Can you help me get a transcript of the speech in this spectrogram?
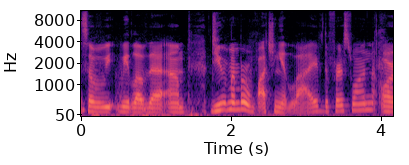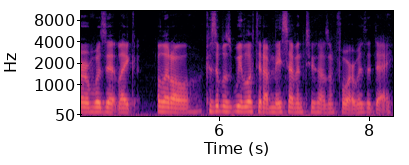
so we, we love that. Um, do you remember watching it live, the first one, or was it like a little? Because it was we looked it up May seventh, two thousand four was the day.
